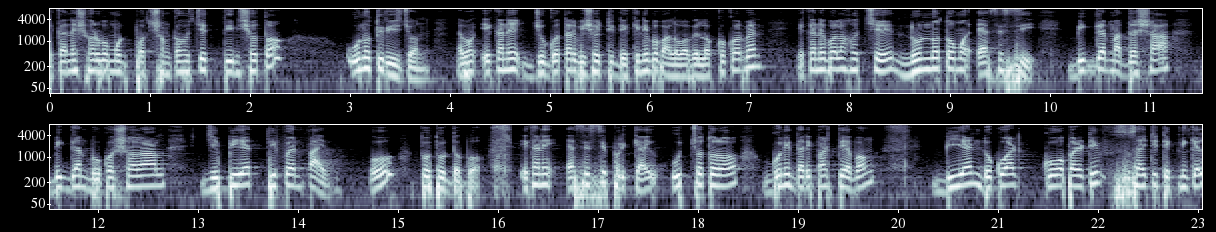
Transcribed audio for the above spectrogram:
এখানে সর্বমোট পদ সংখ্যা হচ্ছে তিনশত উনতিরিশ জন। এবং এখানে যোগ্যতার বিষয়টি দেখে নেব, ভালোভাবে লক্ষ্য করবেন। এখানে বলা হচ্ছে ন্যূনতম এসএসসি, বিজ্ঞান মাদ্রাসা, বিজ্ঞান ভূকৌশল G P A three point five ও চতুর্দব্য এখানে এসএসসি পরীক্ষায় উচ্চতর গণিতদারি প্রার্থী এবং B N dockyard cooperative society technical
